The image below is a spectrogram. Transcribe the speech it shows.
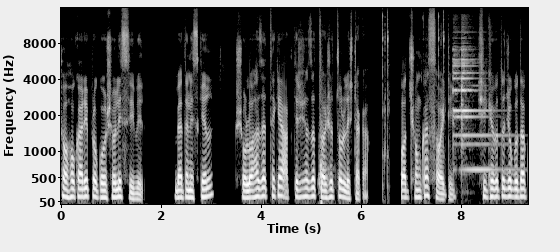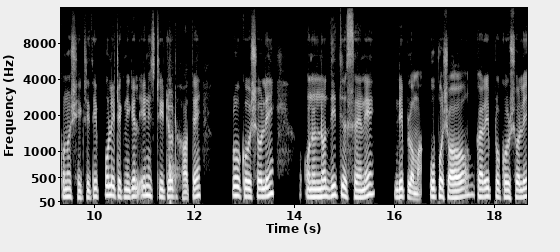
সহকারী প্রকৌশলী সিভিল। বেতন স্কেল ষোলো হাজার থেকে আটত্রিশ হাজার ছয়শো চল্লিশ টাকা। পদ সংখ্যা ছয়টি। শিক্ষাগত যোগ্যতা কোনো স্বীকৃতি পলিটেকনিক্যাল ইনস্টিটিউট হতে প্রকৌশলী অনন্য দ্বিতীয় শ্রেণি ডিপ্লোমা। উপসহকারী প্রকৌশলী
